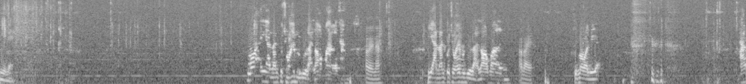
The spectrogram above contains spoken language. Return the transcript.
นี่เนี่ยว่าไอ้อันนั้นกูโชว์ให้มึงดูหลายรอบมากเลยอะไรนะพี่อันนั้นกูโชว์ให้มึงดูหลายรอบมากเลยอะไรที่มาวารีอะทั้ง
